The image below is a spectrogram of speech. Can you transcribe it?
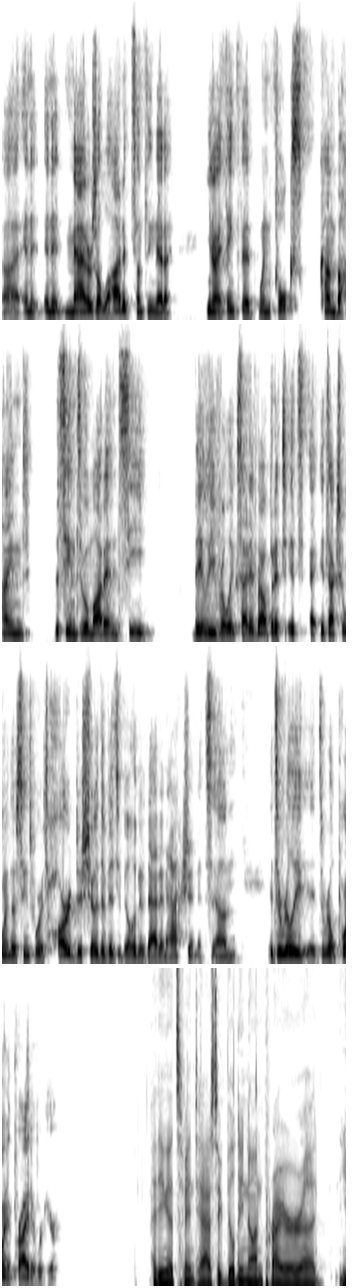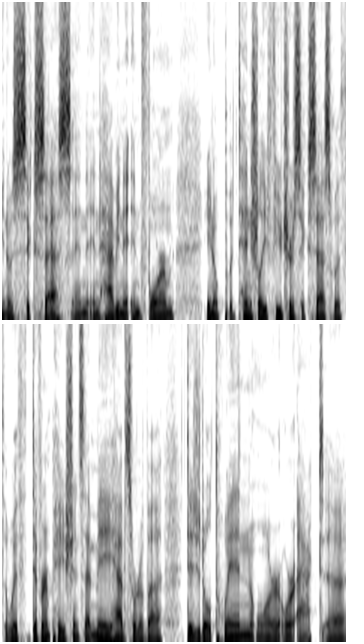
uh, and it and it matters a lot. It's something that you know I think that when folks come behind the scenes of Omada and see they leave really excited about. But it's it's it's actually one of those things where it's hard to show the visibility of that in action. It's um it's a really it's a real point of pride over here. I think that's fantastic, building on prior uh, you know success and and having it inform you know potentially future success with with different patients that may have sort of a digital twin or or act uh,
